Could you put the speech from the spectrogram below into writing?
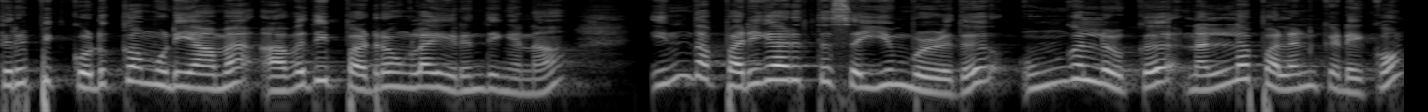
திருப்பி கொடுக்க முடியாமல் அவதிப்படுறவங்களா இருந்தீங்கன்னா இந்த பரிகாரத்தை செய்யும் பொழுது உங்களுக்கு நல்ல பலன் கிடைக்கும்.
